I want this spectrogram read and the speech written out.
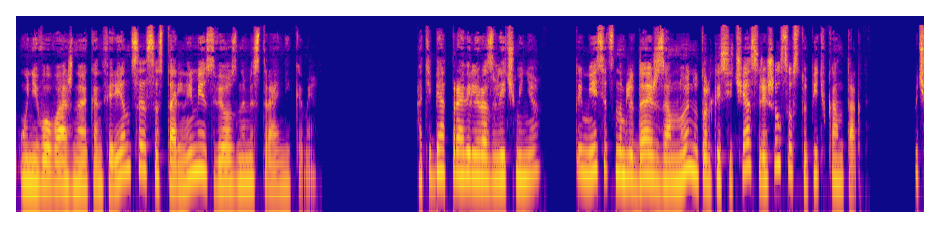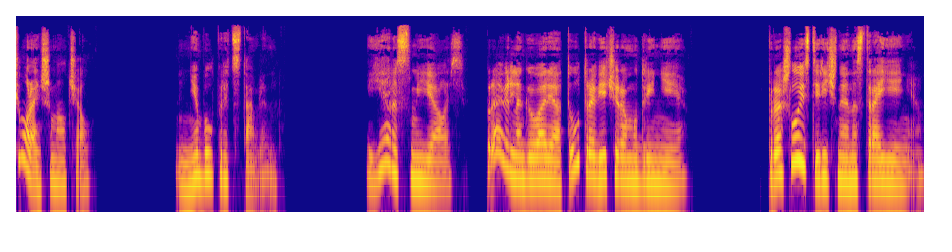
У него важная конференция с остальными звездными странниками. А тебя отправили развлечь меня? Ты месяц наблюдаешь за мной, но только сейчас решился вступить в контакт. Почему раньше молчал? Не был представлен. Я рассмеялась. Правильно говорят, утро вечера мудренее. Прошло истеричное настроение.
